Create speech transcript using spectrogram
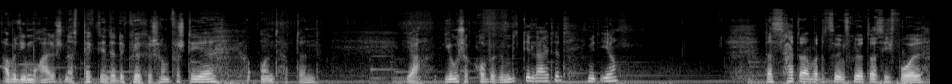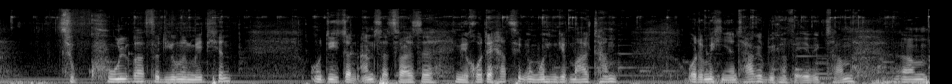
aber die moralischen Aspekte hinter der Kirche schon verstehe und habe dann ja die Jungschar-Gruppe mitgeleitet mit ihr. Das hat aber dazu geführt, dass ich wohl zu cool war für die jungen Mädchen und die dann ansatzweise mir rote Herzchen irgendwo hingemalt haben oder mich in ihren Tagebüchern verewigt haben. Ähm,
